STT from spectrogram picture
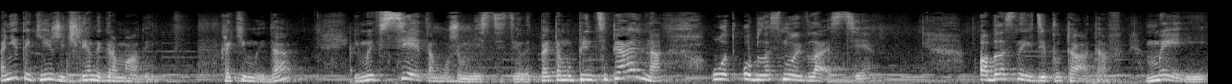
они такие же члены громады, как и мы, да? И мы все это можем вместе сделать. Поэтому принципиально от областной власти, областных депутатов, мэрий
